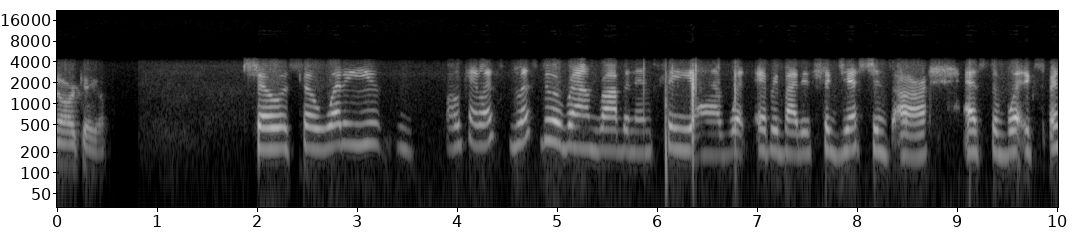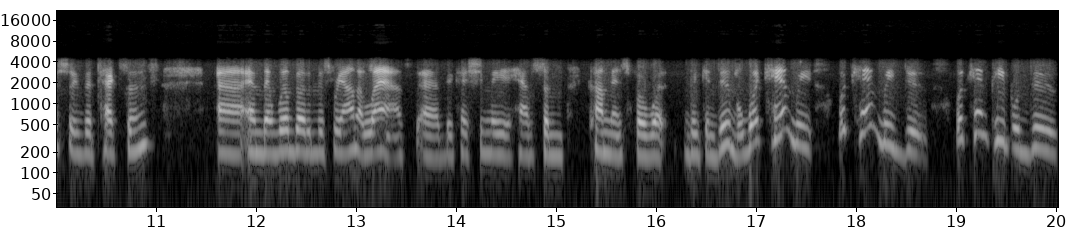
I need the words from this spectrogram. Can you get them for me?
NRK. So so what do you? Okay, let's let's do a round robin and see uh, what everybody's suggestions are as to what, especially the Texans, uh, and then we'll go to Miss Rihanna last uh, because she may have some comments for what we can do. But what can we what can we do? What can people do?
